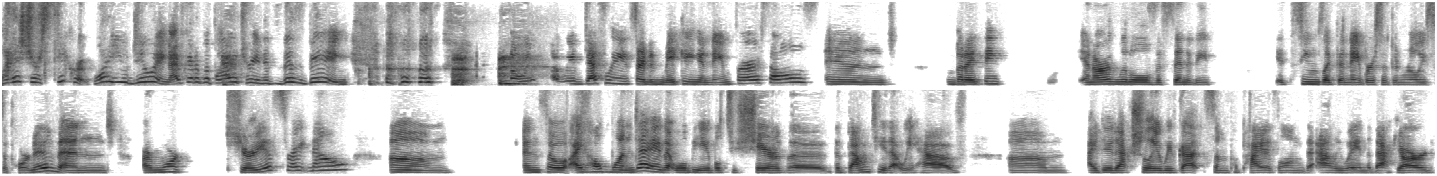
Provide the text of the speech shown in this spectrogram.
what is your secret? What are you doing? I've got a papaya tree and it's this big. so we, uh, we've definitely started making a name for ourselves. And, but I think in our little vicinity, it seems like the neighbors have been really supportive and are more curious right now. Um, and so I hope one day that we'll be able to share the the bounty that we have. Um, I did actually. We've got some papayas along the alleyway in the backyard,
